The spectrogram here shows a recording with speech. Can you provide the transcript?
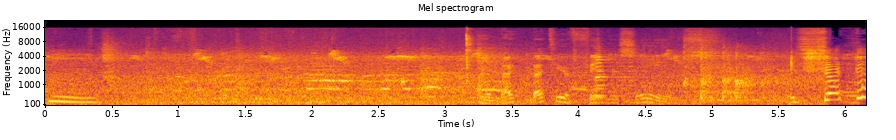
Hmm. Back, back to your favorite scenes. Shut the.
